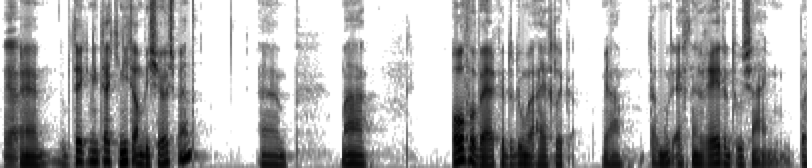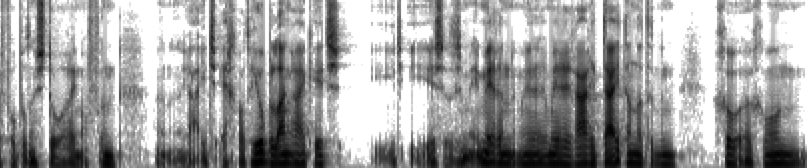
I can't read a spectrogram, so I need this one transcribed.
Ja, Eh, dat betekent niet dat je niet ambitieus bent, maar overwerken, dat doen we eigenlijk. Ja, daar moet echt een reden toe zijn. Bijvoorbeeld een storing of een, een- ja, iets echt wat heel belangrijk is. Iets, is het is meer een, meer, meer een rariteit dan dat het een ge- gewoon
